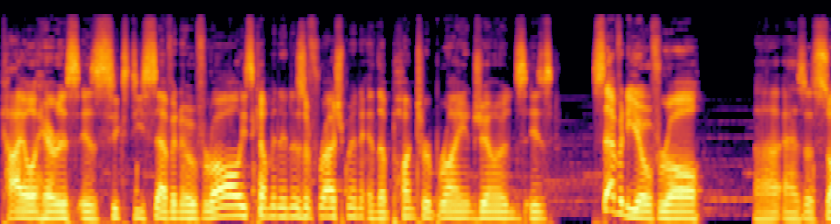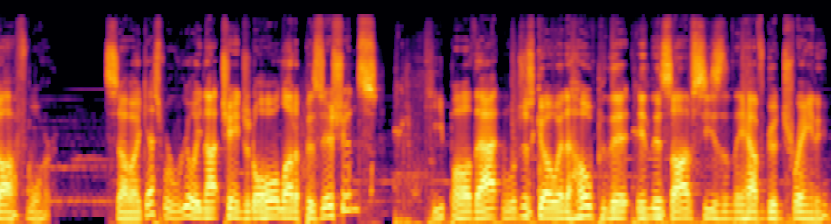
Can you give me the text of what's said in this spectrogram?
Kyle Harris is 67 overall. He's coming in as a freshman. And the punter, Brian Jones, is 70 overall uh, as a sophomore. So I guess we're really not changing a whole lot of positions. Keep all that, we'll just go and hope that in this offseason they have good training.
